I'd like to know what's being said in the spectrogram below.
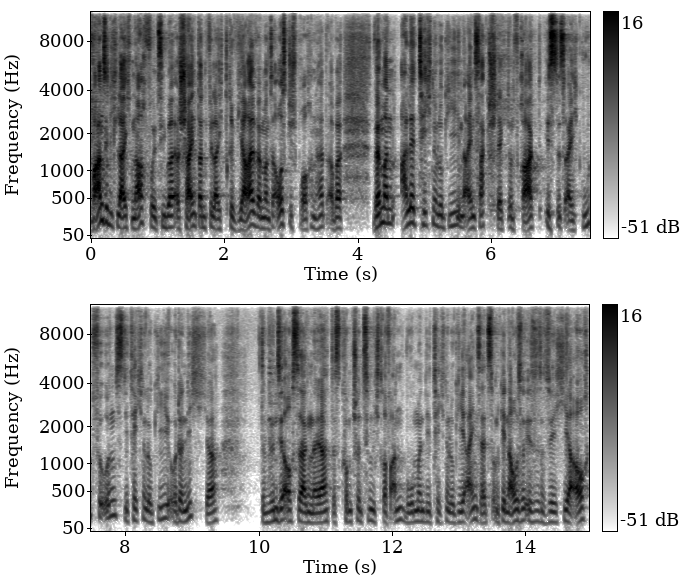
wahnsinnig leicht nachvollziehbar, erscheint dann vielleicht trivial, wenn man es ausgesprochen hat, aber wenn man alle Technologie in einen Sack steckt und fragt, ist es eigentlich gut für uns, die Technologie oder nicht, ja, dann würden Sie auch sagen, naja, das kommt schon ziemlich darauf an, wo man die Technologie einsetzt. Und genauso ist es natürlich hier auch.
